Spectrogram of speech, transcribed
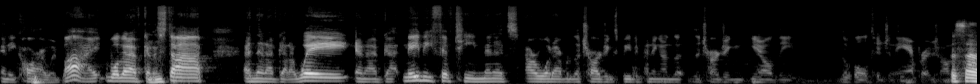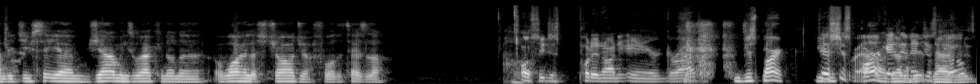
any car I would buy. Well, then I've got to mm-hmm. stop, and then I've got to wait, and I've got maybe 15 minutes or whatever the charging speed, depending on the, the charging, you know, the the voltage and the amperage. But Sam, did you see um, Xiaomi's working on a, a wireless charger for the Tesla? Oh. oh, so you just put it on in your garage? you just park. You just, just park oh, it and it just goes.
